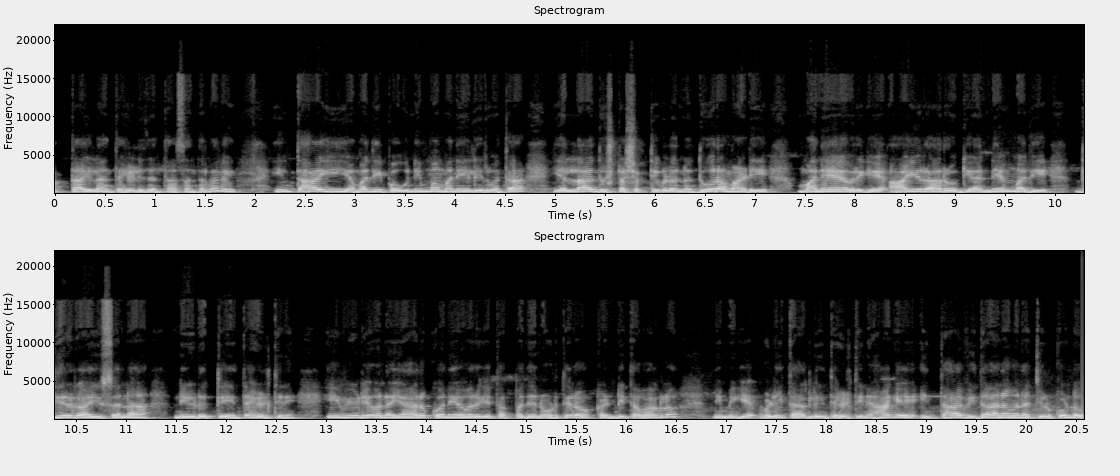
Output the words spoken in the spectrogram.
ಆಗ್ತಾ ಇಲ್ಲ ಅಂತ ಹೇಳಿದಂತಹ ಸಂದರ್ಭದಲ್ಲಿ ಇಂತಹ ಈ ಯಮದಿ ದೀಪವು ನಿಮ್ಮ ಮನೆಯಲ್ಲಿರುವಂಥ ಎಲ್ಲ ದುಷ್ಟಶಕ್ತಿಗಳನ್ನು ದೂರ ಮಾಡಿ ಮನೆಯವರಿಗೆ ಆಯುರ ಆರೋಗ್ಯ, ನೆಮ್ಮದಿ ದೀರ್ಘಾಯುಸನ್ನು ನೀಡುತ್ತೆ ಅಂತ ಹೇಳ್ತೀನಿ. ಈ ವಿಡಿಯೋನ ಯಾರು ಕೊನೆಯವರೆಗೆ ತಪ್ಪದೆ ನೋಡ್ತಿರೋ ಖಂಡಿತವಾಗಲೂ ನಿಮಗೆ ಒಳಿತಾಗಲಿ ಅಂತ ಹೇಳ್ತೀನಿ. ಹಾಗೆ ಇಂತಹ ವಿಧಾನವನ್ನು ತಿಳ್ಕೊಂಡು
